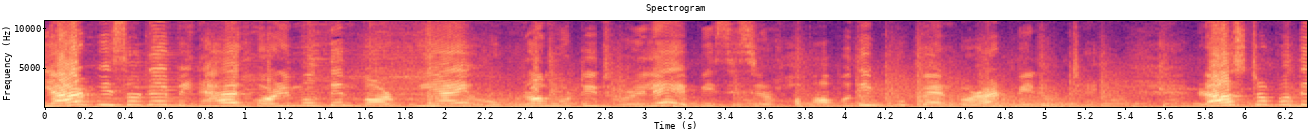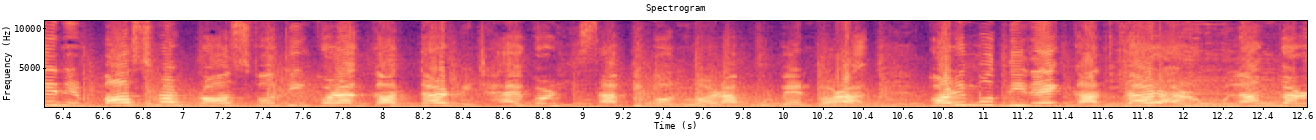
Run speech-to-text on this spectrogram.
ইয়াৰ পিছতে বিধায়ক কৰিমুদ্দিন বৰভূঞাই উগ্ৰমূৰ্তি ধৰিলে এ পি চি চিৰ সভাপতি ভূপেন বৰাৰ বিৰুদ্ধে। ৰাষ্ট্ৰপতি নিৰ্বাচনত ক্ৰছ ভোটিং কৰা গাদ্দাৰ বিধায়কৰ হিচাপ দিব নোৱাৰা ভূপেন বৰাক কৰিমুদ্দিনে গাদ্দাৰ আৰু কুলাংগাৰ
